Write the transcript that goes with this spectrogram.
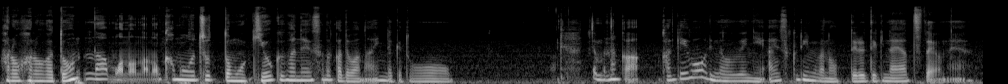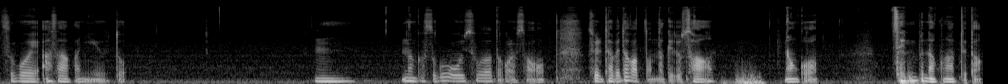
ハロハロがどんなものなのかもちょっともう記憶がね、定かではないんだけど、でもなんか、かき氷の上にアイスクリームが乗ってる的なやつだよね。すごい浅はかに言うと。うん。なんかすごい美味しそうだったからさ、それ食べたかったんだけどさ、なんか、全部なくなってた。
